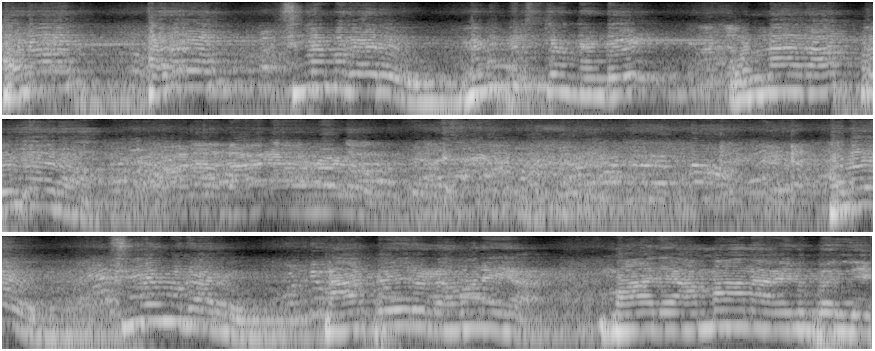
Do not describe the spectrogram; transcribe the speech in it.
హలో హలో సీఎం గారు వినిపిస్తుందండి ఉన్నారా పోయారా చాలా బాగానే ఉన్నాడు హలో సీఎం గారు నా పేరు రమణయ్య మాది అమ్మా నాయనపల్లి.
